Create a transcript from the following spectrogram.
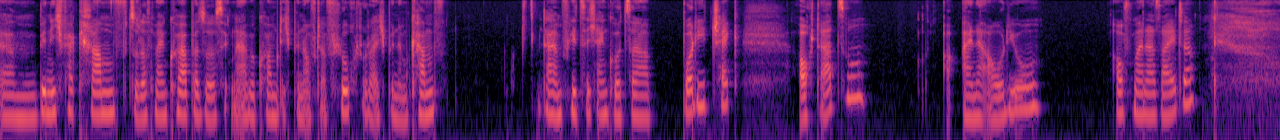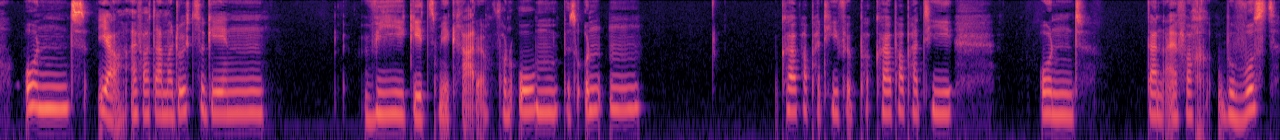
ähm, bin ich verkrampft, sodass mein Körper so das Signal bekommt, ich bin auf der Flucht oder ich bin im Kampf. Da empfiehlt sich ein kurzer Bodycheck. Auch dazu eine Audio auf meiner Seite. Und ja, einfach da mal durchzugehen, wie geht es mir gerade? Von oben bis unten, Körperpartie für Körperpartie und dann einfach bewusst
